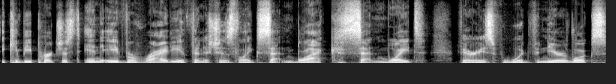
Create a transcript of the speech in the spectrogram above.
it can be purchased in a variety of finishes like satin black, satin white, various wood veneer looks.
